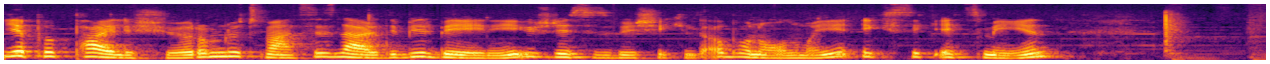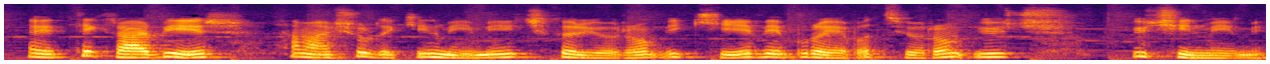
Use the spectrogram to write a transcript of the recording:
yapıp paylaşıyorum. Lütfen sizler de bir beğeniyi ücretsiz bir şekilde abone olmayı eksik etmeyin. Evet tekrar bir hemen şuradaki ilmeğimi çıkarıyorum. 2 ve buraya batıyorum. 3 3 ilmeğimi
